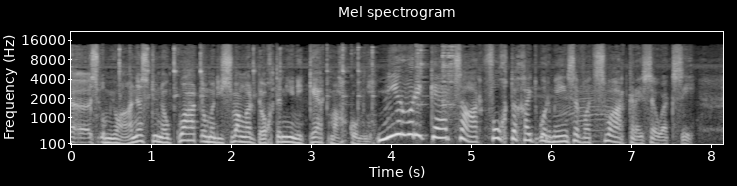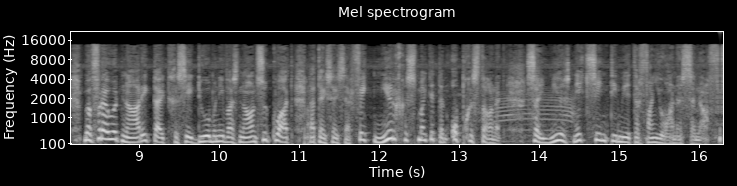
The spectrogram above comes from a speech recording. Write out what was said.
uh, is oom Johannes toe nou kwaad omdat die swanger dogter nie in die kerk mag kom nie. Meer oor die kerk se hartvogtigheid oor mense wat swaar kry, sou ek sê. Mevrou het na die tyd gesê Dominee was naan so kwaad dat hy sy servet neergesmyt het en opgestaan het. Sy neus net sentimeter van Johannes se af.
